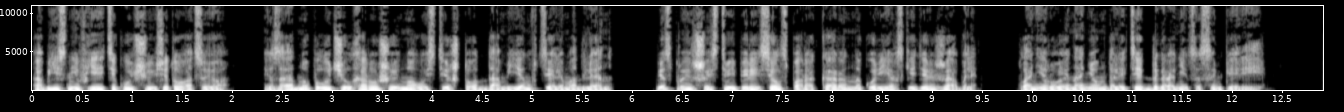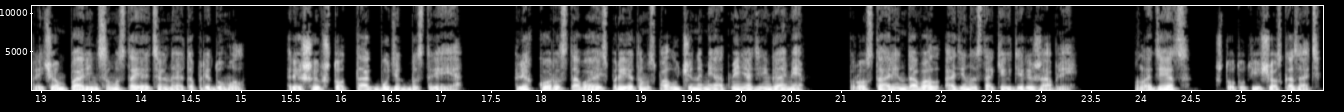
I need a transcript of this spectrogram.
объяснив ей текущую ситуацию, и заодно получил хорошие новости, что Дамьен в теле Мадлен без происшествий пересел с Паракара на курьерский дирижабль, планируя на нем долететь до границы с Империей. Причем парень самостоятельно это придумал, решив, что так будет быстрее. Легко расставаясь при этом с полученными от меня деньгами, просто арендовал один из таких дирижаблей. Молодец, что тут еще сказать.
